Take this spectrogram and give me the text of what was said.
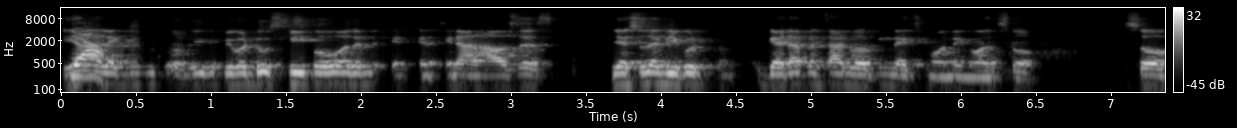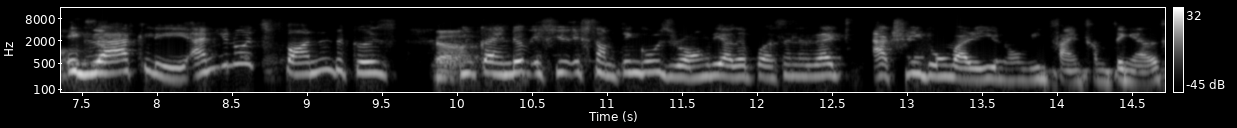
yeah, yeah. like we, we would do sleepovers in, in, in our houses just so that we could get up and start working next morning also so exactly yeah. and you know it's fun because yeah. you kind of if you if something goes wrong the other person is like actually don't worry you know we'll find something else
